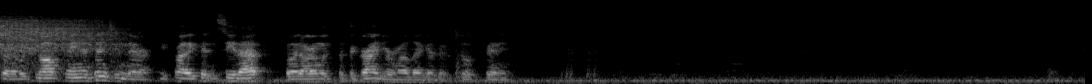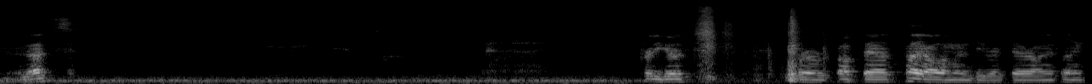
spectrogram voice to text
Gosh, I was not paying attention there. You probably couldn't see that, but I almost put the grinder on my leg as it was still spinning. That's pretty good for up there. Probably all I'm gonna do right there, honestly.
